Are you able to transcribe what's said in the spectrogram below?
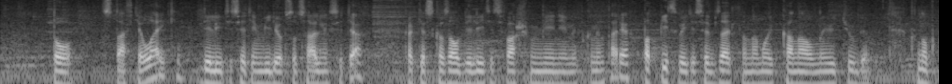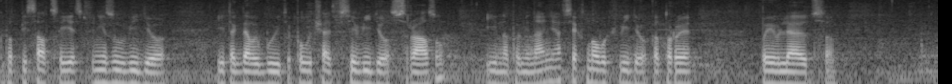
то ставьте лайки, делитесь этим видео в социальных сетях. Как я сказал, делитесь вашими мнениями в комментариях. Подписывайтесь обязательно на мой канал на YouTube. Кнопка подписаться есть внизу видео, и тогда вы будете получать все видео сразу. и напоминания о всех новых видео, которые появляются.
